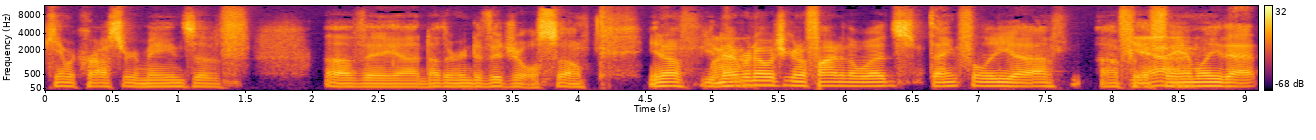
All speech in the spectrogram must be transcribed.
came across the remains of of a uh, another individual. So, you know, you wow. never know what you're going to find in the woods. Thankfully, for yeah. the family that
